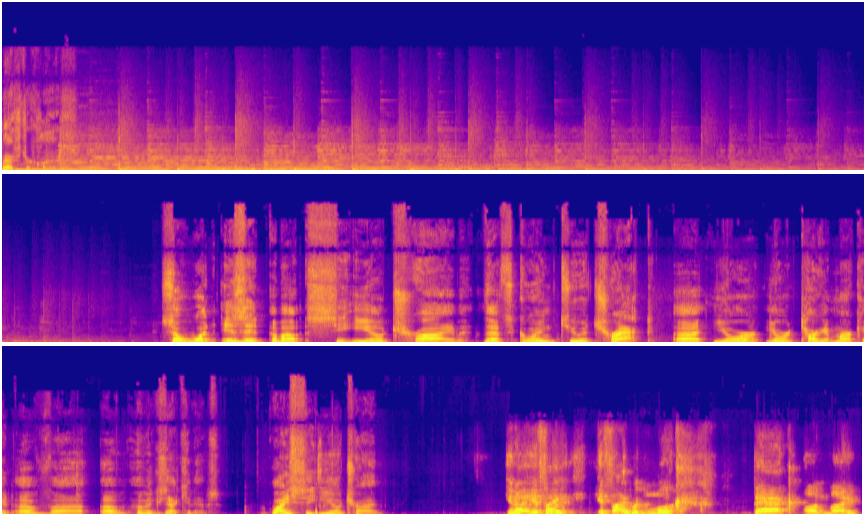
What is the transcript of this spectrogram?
Masterclass. So, what is it about CEO Tribe that's going to attract uh, your your target market of, uh, of, of executives? Why CEO Tribe? You know, if I if I would look back on my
